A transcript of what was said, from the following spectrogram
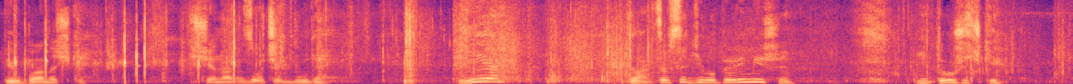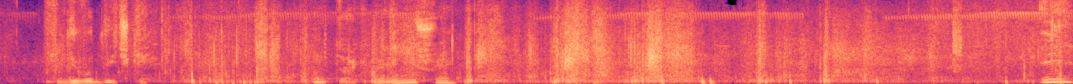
Пів баночки. Ще на разочок буде. Є. Так, це все діло перемішуємо. І трошечки сюди водички. Отак, перемішуємо. І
